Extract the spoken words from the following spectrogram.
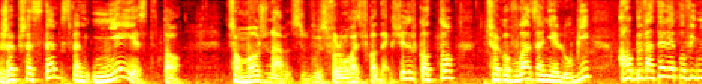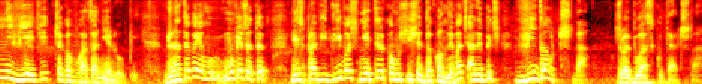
że przestępstwem nie jest to, co można sformułować w kodeksie, tylko to, czego władza nie lubi, a obywatele powinni wiedzieć, czego władza nie lubi. Dlatego ja mówię, że to niesprawiedliwość nie tylko musi się dokonywać, ale być widoczna, żeby była skuteczna.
